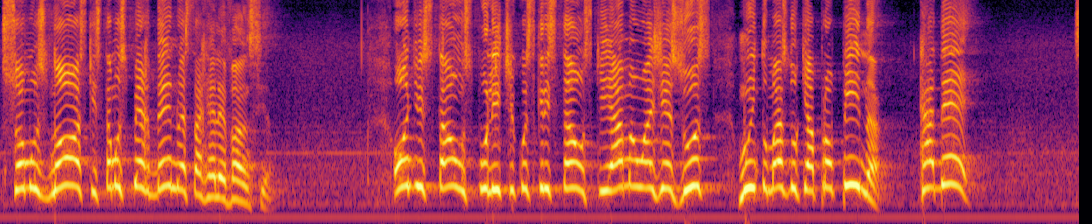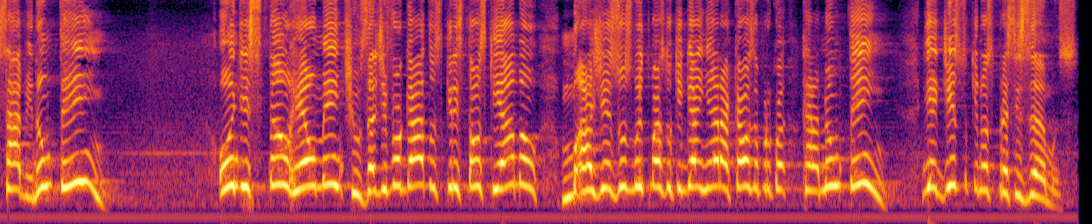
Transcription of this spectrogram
Somos nós que estamos perdendo essa relevância. Onde estão os políticos cristãos que amam a Jesus muito mais do que a propina? Cadê? Sabe, não tem. Onde estão realmente os advogados cristãos que amam a Jesus muito mais do que ganhar a causa? Por... Cara, não tem. E é disso que nós precisamos.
